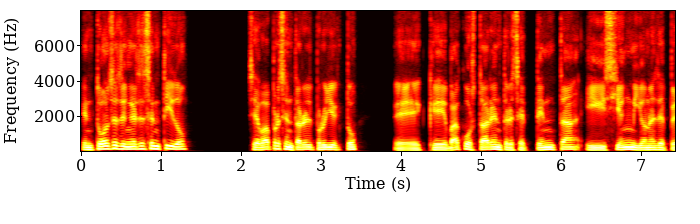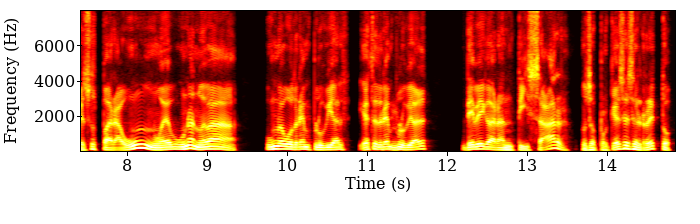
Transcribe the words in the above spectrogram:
Entonces, en ese sentido, se va a presentar el proyecto eh, que va a costar entre 70 y 100 millones de pesos para un nuevo, una nueva, un nuevo dren pluvial. Y este dren pluvial debe garantizar, o sea, porque ese es el reto,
